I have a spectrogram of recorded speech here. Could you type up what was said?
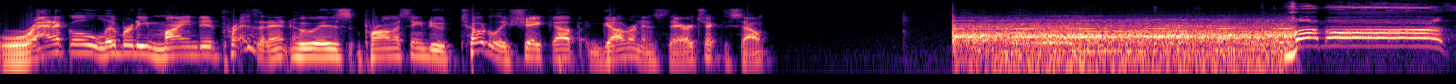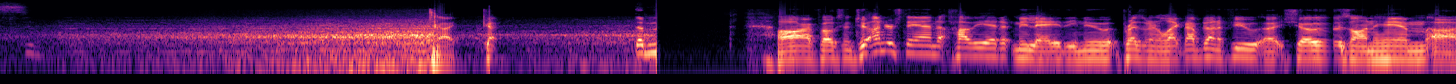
radical liberty minded president who is promising to totally shake up governance there. Check this out. ¡Vamos! All right, cut. The... All right, folks, and to understand Javier Milei, the new president-elect, I've done a few uh, shows on him. Uh,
